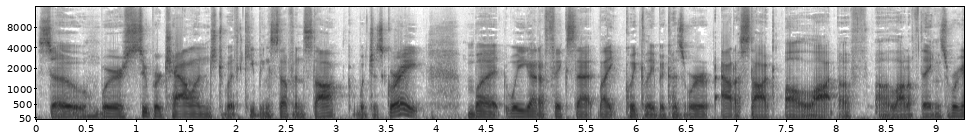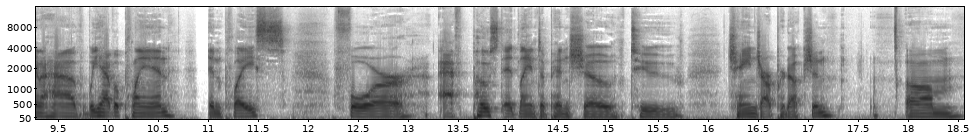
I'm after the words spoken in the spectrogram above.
So we're super challenged with keeping stuff in stock, which is great, but we got to fix that like quickly because we're out of stock a lot of a lot of things. We're gonna have we have a plan in place for af- post Atlanta Pen Show to change our production. Um,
